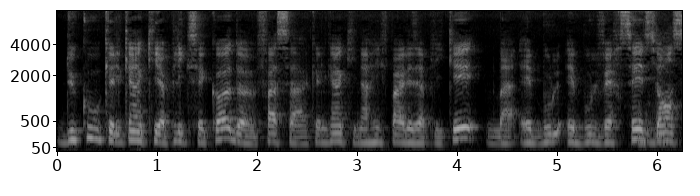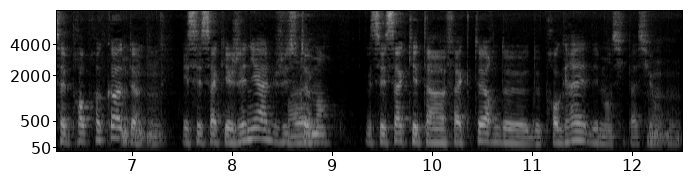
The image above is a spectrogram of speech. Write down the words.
Du coup, quelqu'un qui applique ces codes face à quelqu'un qui n'arrive pas à les appliquer bah, est, boule- est bouleversé dans ses propres codes. Mm, mm. Et c'est ça qui est génial, justement. C'est ça qui est un facteur de, de progrès, d'émancipation. Mm, mm.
